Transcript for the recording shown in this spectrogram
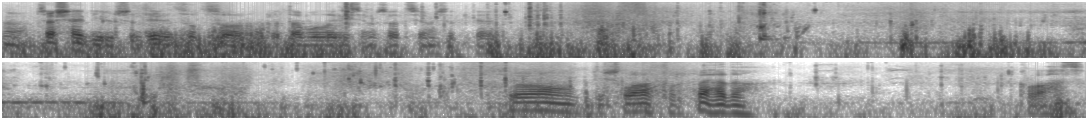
О, це ще більше, 940, а та була 875. Все, пішла торпеда. Клас.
